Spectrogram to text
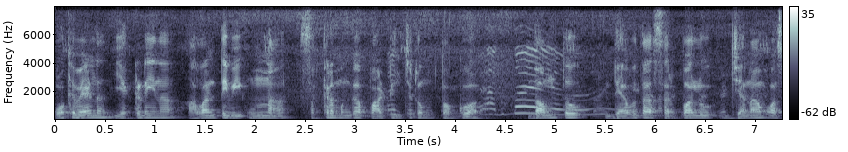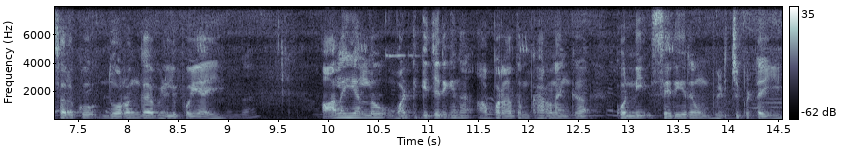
ఒకవేళ ఎక్కడైనా అలాంటివి ఉన్నా సక్రమంగా పాటించడం తక్కువ. దాంతో దేవతా సర్పాలు జనావాసాలకు దూరంగా వెళ్ళిపోయాయి. ఆలయాల్లో వాటికి జరిగిన అపరాధం కారణంగా కొన్ని శరీరం విడిచిపెట్టాయి.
